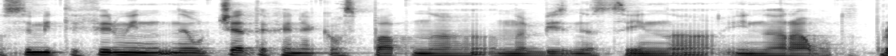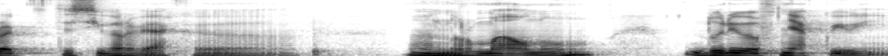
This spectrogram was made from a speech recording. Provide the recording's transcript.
самите фирми не отчетаха някакъв спад на, на бизнеса и на, и на работа. Проектите си вървяха нормално. Дори в някои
